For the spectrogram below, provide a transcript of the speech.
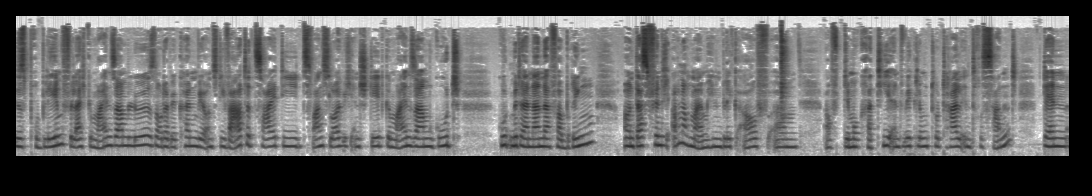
dieses Problem vielleicht gemeinsam lösen oder wie können wir uns die Wartezeit, die zwangsläufig entsteht, gemeinsam gut, gut miteinander verbringen. Und das finde ich auch nochmal im Hinblick auf, ähm, auf Demokratieentwicklung total interessant, denn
